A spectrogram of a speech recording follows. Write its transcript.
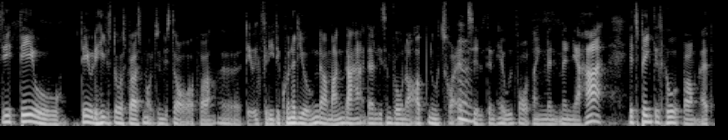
det, det, er jo, det er jo det helt store spørgsmål, som vi står overfor. Øh, det er jo ikke fordi, det kun er de unge, der er mange, der, har, der ligesom vågner op nu, tror jeg, mm. til den her udfordring, men, men jeg har et spinkelt håb om, at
